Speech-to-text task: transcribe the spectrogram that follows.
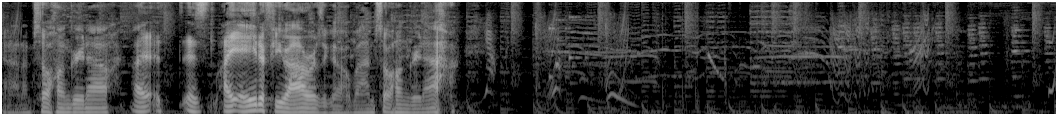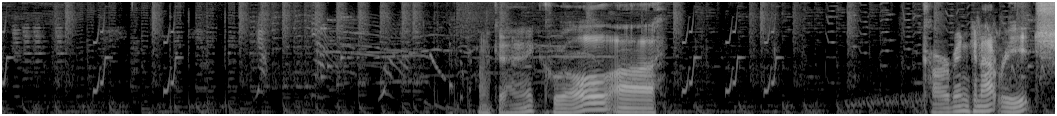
God, I'm so hungry now. I I ate a few hours ago, but I'm so hungry now. Okay, cool. Uh, carbon cannot reach.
